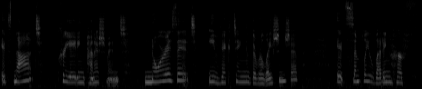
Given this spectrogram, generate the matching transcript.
It's not creating punishment, nor is it evicting the relationship. It's simply letting her f-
